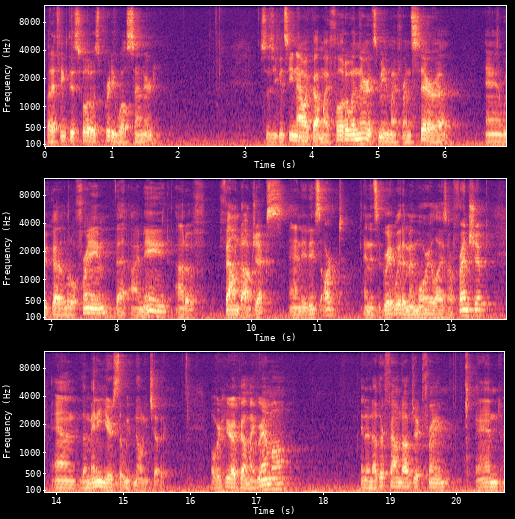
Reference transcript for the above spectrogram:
But I think this photo is pretty well centered. So as you can see now I've got my photo in there, it's me and my friend Sarah, and we've got a little frame that I made out of found objects, and it is art. And it's a great way to memorialize our friendship and the many years that we've known each other. Over here I've got my grandma in another found object frame, and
